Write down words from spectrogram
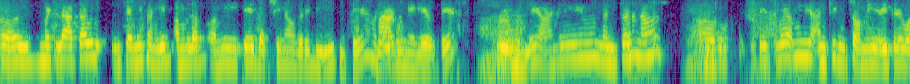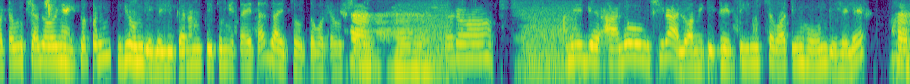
म्हटलं आता त्यांनी सांगित आम्हाला आम्ही ते दक्षिणा वगैरे दिली तिथे लाडू नेले होते दिले. आणि नंतर ना ते सगळं आम्ही आणखी स्वामी इकडे वटवृक्षाजवळ न्यायचं पण घेऊन गेलेली कारण तिथून येता येता जायचं होतं वटवृक्षाजवळ तर आम्ही आलो उशिरा आलो आम्ही तिथे तीन सव्वा तीन होऊन गेलेले. तर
